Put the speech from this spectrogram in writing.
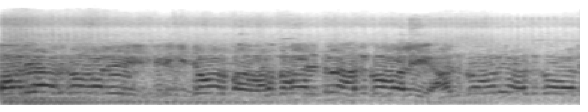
ఆదుకోవాలి విజయవాడ వరద బాధితులు ఆదుకోవాలి ఆదుకోవాలి ఆదుకోవాలి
